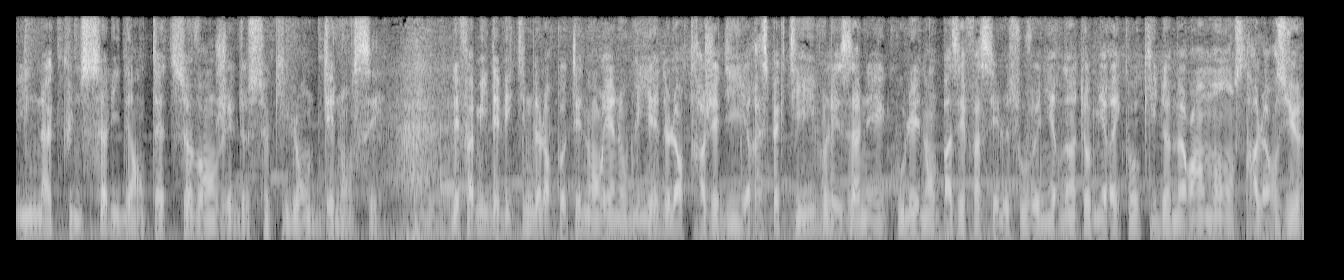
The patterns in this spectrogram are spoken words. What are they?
Il n'a qu'une seule idée en tête, se venger de ceux qui l'ont dénoncé. Les familles des victimes de leur côté n'ont rien oublié de leurs tragédies respectives. Les années écoulées n'ont pas effacé le souvenir d'un Tommy Reco qui demeure un monstre à leurs yeux.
